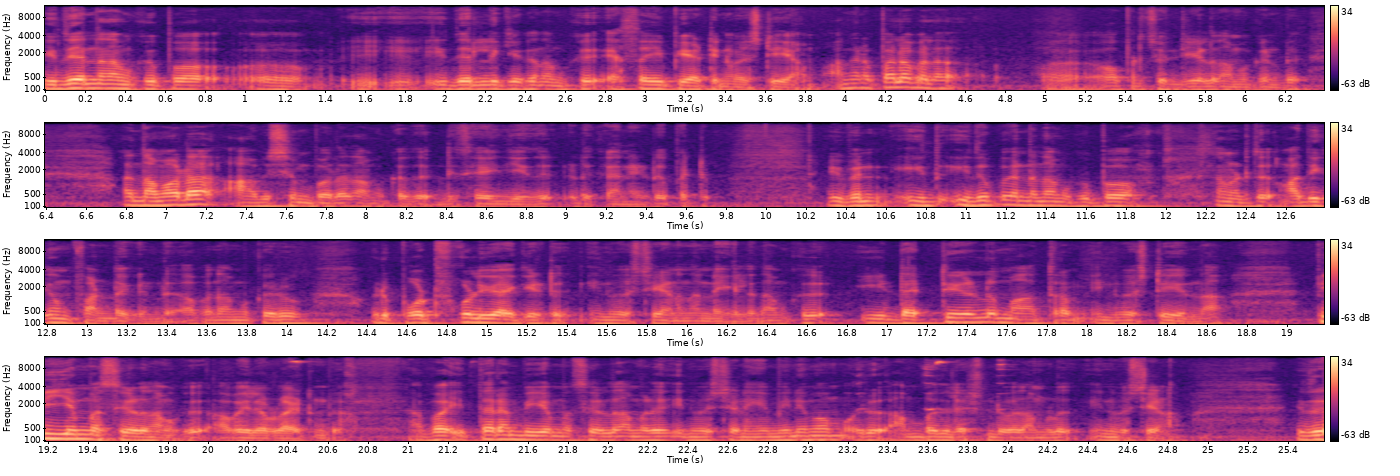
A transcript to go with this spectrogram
ഇത് തന്നെ നമുക്കിപ്പോൾ ഇതിലേക്കൊക്കെ നമുക്ക് എസ് ഐ പി ആയിട്ട് ഇൻവെസ്റ്റ് ചെയ്യാം. അങ്ങനെ പല പല ഓപ്പർച്യൂണിറ്റികൾ നമുക്കുണ്ട്. അത് നമ്മുടെ ആവശ്യം പോലെ നമുക്കത് ഡിസൈൻ ചെയ്ത് എടുക്കാനായിട്ട് പറ്റും. ഇവൻ ഇത് ഇതിപ്പോൾ തന്നെ നമുക്കിപ്പോൾ നമ്മുടെ അധികം ഫണ്ടൊക്കെ ഉണ്ട്. അപ്പോൾ നമുക്കൊരു ഒരു പോർട്ട്ഫോളിയോ ആക്കിയിട്ട് ഇൻവെസ്റ്റ് ചെയ്യണമെന്നുണ്ടെങ്കിൽ നമുക്ക് ഈ ഡെറ്റുകളിൽ മാത്രം ഇൻവെസ്റ്റ് ചെയ്യുന്ന പി എം എസ്സുകൾ നമുക്ക് അവൈലബിൾ ആയിട്ടുണ്ട്. അപ്പോൾ ഇത്തരം പി എം എസ്സുകൾ നമ്മൾ ഇൻവെസ്റ്റ് ചെയ്യണമെങ്കിൽ മിനിമം ഒരു അമ്പത് ലക്ഷം രൂപ നമ്മൾ ഇൻവെസ്റ്റ് ചെയ്യണം. ഇത്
